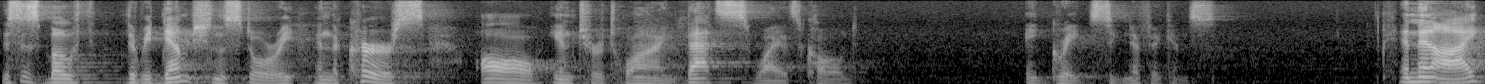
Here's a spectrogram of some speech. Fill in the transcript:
This is both the redemption story and the curse all intertwined. That's why it's called a great significance. And then I,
